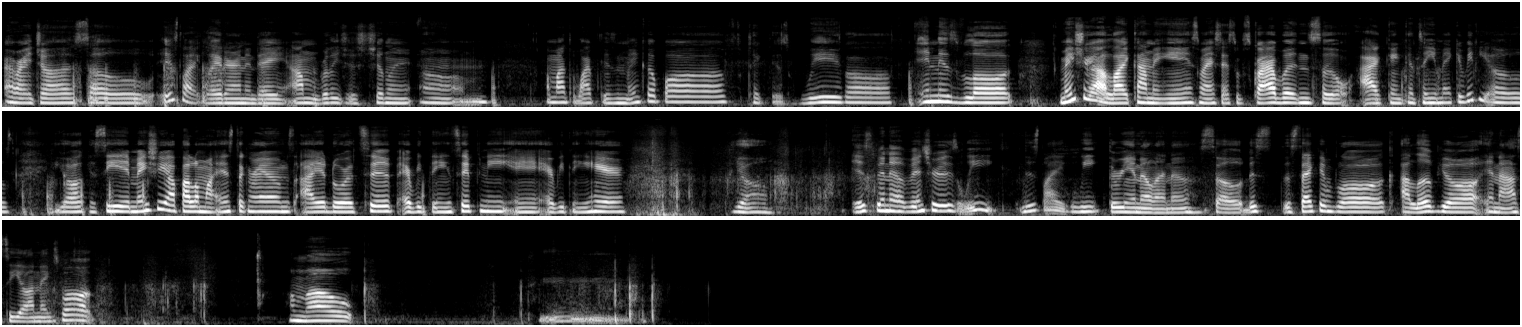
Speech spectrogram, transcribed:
All right, y'all. So it's like later in the day. I'm really just chilling. Um, I'm about to wipe this makeup off, take this wig off in this vlog. Make sure y'all like, comment, and smash that subscribe button so I can continue making videos. Y'all can see it. Make sure y'all follow my Instagrams. I adore Tiff, everything Tiffany, and everything hair. Y'all, it's been an adventurous week. This like week three in Atlanta. So this is the second vlog. I love y'all, and I'll see y'all next vlog. I'm out. Peace.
